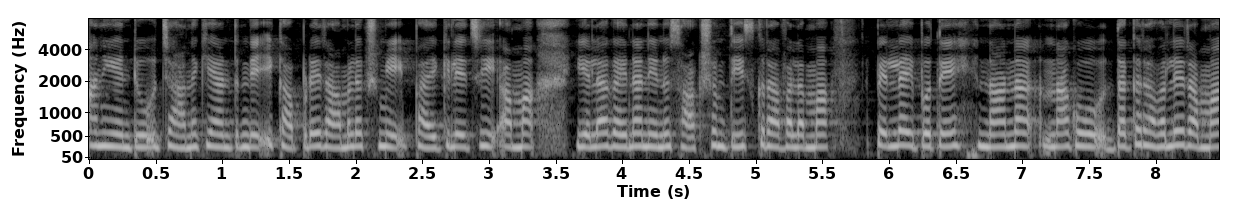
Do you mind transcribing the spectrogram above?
అని అంటూ జానకి అంటుంది. ఇక అప్పుడే రామలక్ష్మి పైకి లేచి అమ్మ ఎలాగైనా నేను సాక్ష్యం తీసుకురావాలమ్మా. పెళ్ళి అయిపోతే నాన్న నాకు దగ్గర అవ్వలేరమ్మా.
